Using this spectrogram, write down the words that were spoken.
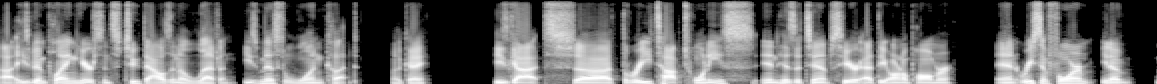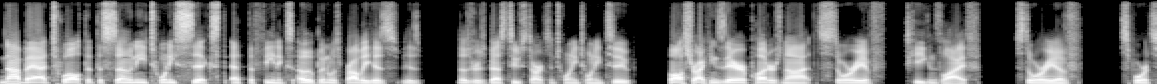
Uh, he's been playing here since 2011. He's missed one cut. Okay, he's got uh, three top 20s in his attempts here at the Arnold Palmer, and recent form, you know, not bad. 12th at the Sony, 26th at the Phoenix Open was probably his his. Those are his best two starts in 2022. Ball striking's there, putter's not. Story of Keegan's life. Story of sports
